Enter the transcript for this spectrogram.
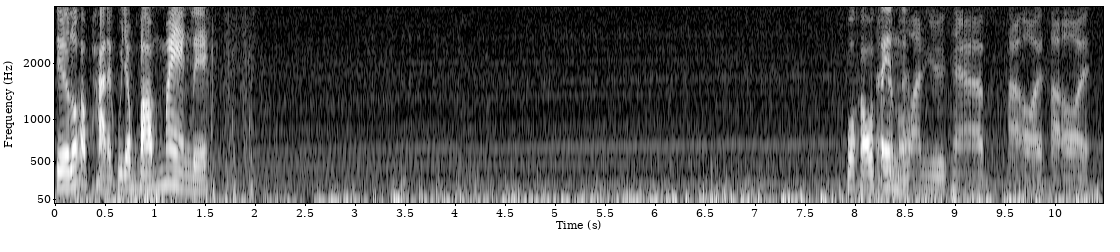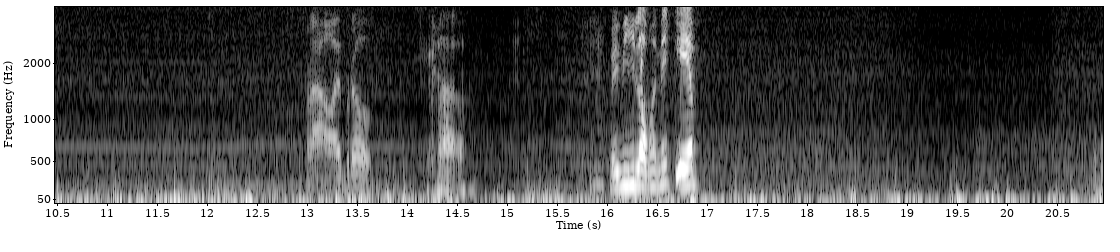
เจอรถขับผ่านอะกูจะบัมแม่งเลยพวกเขาเส้นเมื่น่ะอวานอยู่แค่คาออยคาออยคาออย bro ครับ ไม่มีหรอกมันไม่เก็บ โอ้โห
